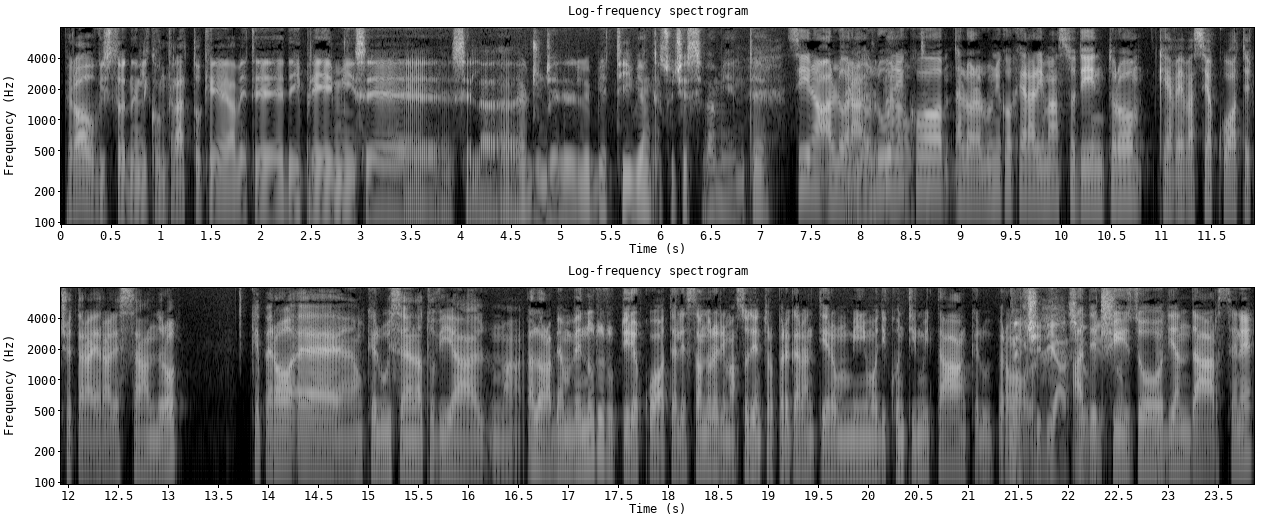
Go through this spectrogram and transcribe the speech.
Però ho visto nel contratto che avete dei premi se, se la, raggiungete degli obiettivi anche successivamente. Sì, no, allora l'unico, allora l'unico che era rimasto dentro, che aveva sia quote eccetera, era Alessandro che però eh, anche lui se n'è andato via. Allora abbiamo venduto tutte le quote, Alessandro è rimasto dentro per garantire un minimo di continuità, anche lui però CDA, ha deciso visto. Mm. di andarsene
